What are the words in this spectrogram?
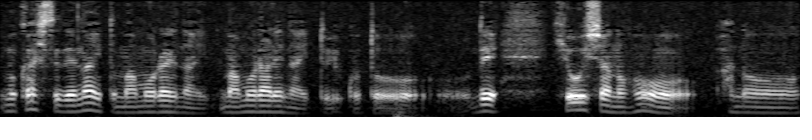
無過失でないと守られない守られないということで表者の方をあの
